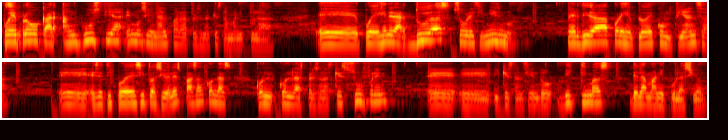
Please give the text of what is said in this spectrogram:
Puede provocar angustia emocional para la persona que está manipulada. Eh, puede generar dudas sobre sí mismos, pérdida, por ejemplo, de confianza. Eh, ese tipo de situaciones pasan con las, con, con las personas que sufren eh, y que están siendo víctimas de la manipulación.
